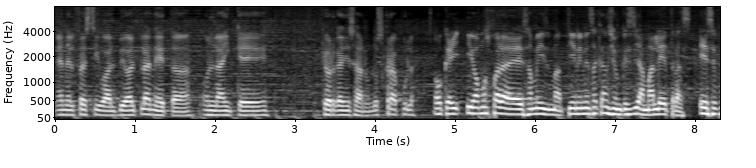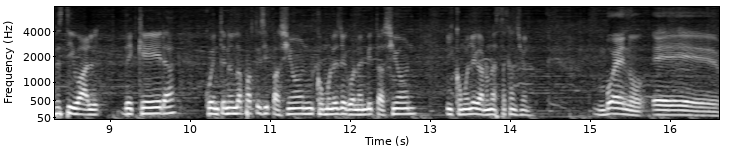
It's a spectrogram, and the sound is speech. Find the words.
en el festival Viva el Planeta online que, que organizaron los Crápula. Ok, y vamos para esa misma. Tienen esa canción que se llama Letras. ¿Ese festival de qué era? Cuéntenos la participación, cómo les llegó la invitación y cómo llegaron a esta canción. Bueno, eh,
